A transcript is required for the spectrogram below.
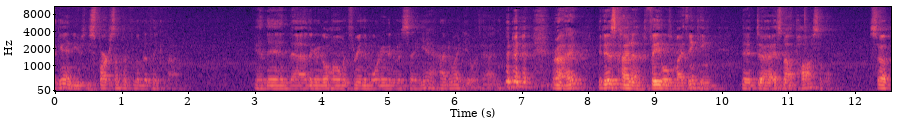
again, you, you spark something for them to think about. And then uh, they're going to go home at 3 in the morning. They're going to say, Yeah, how do I deal with that? right? It is kind of fatal to my thinking that uh, it's not possible. So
